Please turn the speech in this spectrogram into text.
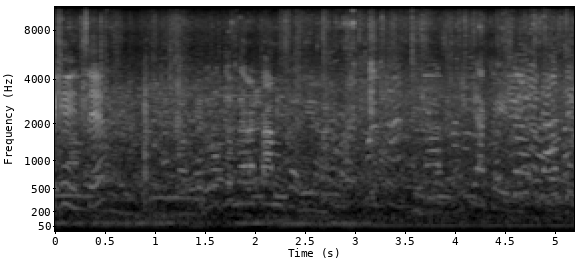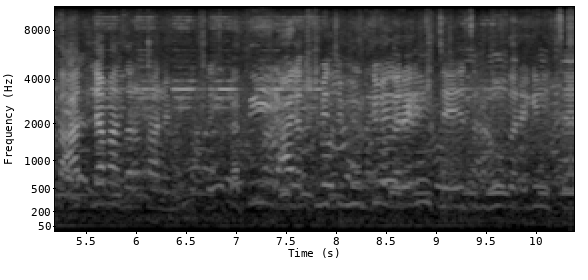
वगैरे घ्यायचे. आतल्या बाजारात आले मी. लक्ष्मीची मूर्ती वगैरे घ्यायचे झाडू वगैरे घ्यायचे.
